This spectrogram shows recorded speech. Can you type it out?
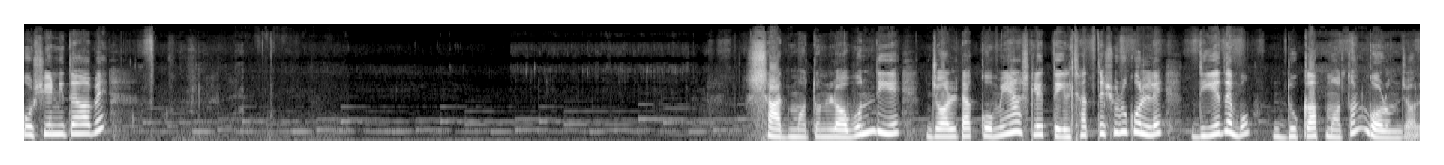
কষিয়ে নিতে হবে। স্বাদ মতন লবণ দিয়ে জলটা কমে আসলে তেল ছাড়তে শুরু করলে দিয়ে দেব দু কাপ মতন গরম জল।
